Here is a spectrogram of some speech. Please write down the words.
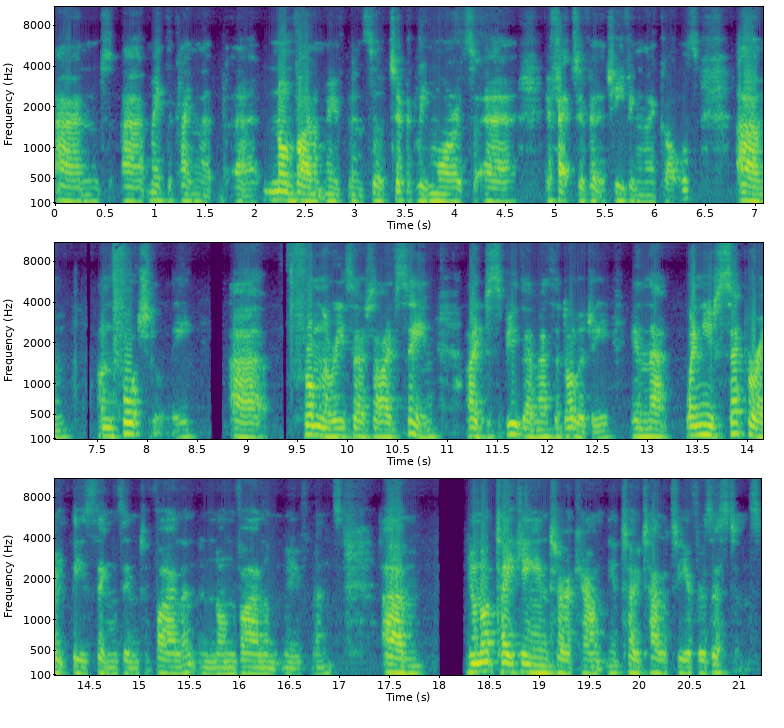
and uh, made the claim that uh, non-violent movements are typically more uh, effective at achieving their goals. Um, unfortunately, uh, from the research I've seen, I dispute their methodology in that when you separate these things into violent and non-violent movements, um, you're not taking into account the totality of resistance.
